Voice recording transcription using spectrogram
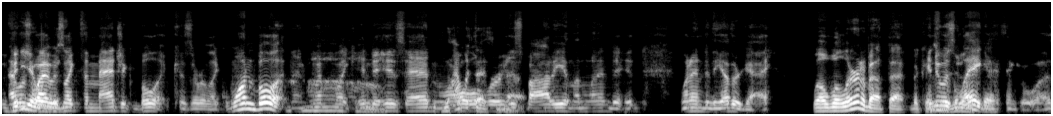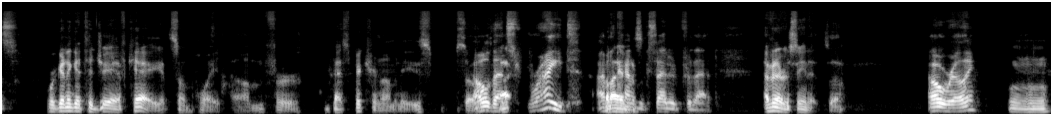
That video. was why it was like the magic bullet because there were like one bullet and it went like into Oh. his head and Is that all over his about? body and then went into his, went into the other guy well, we'll learn about that because into we're his leg. get- I think it was. we're gonna get to JFK at some point um for best picture nominees. So Oh, I- that's right. I'm but I kind of excited for that. I've never seen it, so Oh, really? Mhm.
